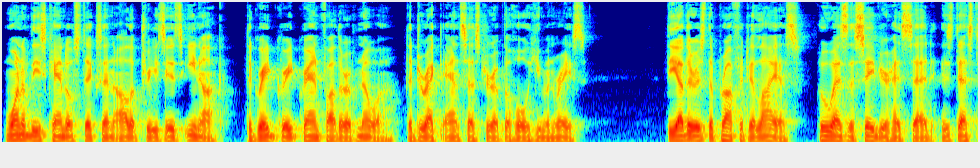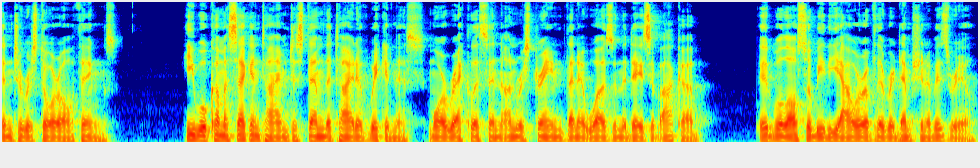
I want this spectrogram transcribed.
One of these candlesticks and olive trees is Enoch, the great great grandfather of Noah, the direct ancestor of the whole human race. The other is the prophet Elias, who, as the Savior has said, is destined to restore all things. He will come a second time to stem the tide of wickedness, more reckless and unrestrained than it was in the days of Achab. It will also be the hour of the redemption of Israel.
